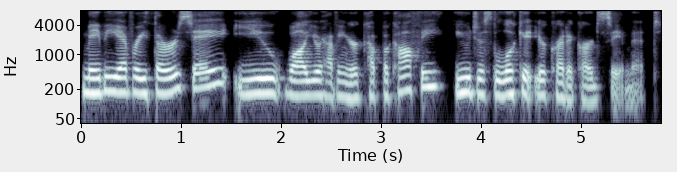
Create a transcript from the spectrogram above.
maybe every Thursday you while you're having your cup of coffee, you just look at your credit card statement.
